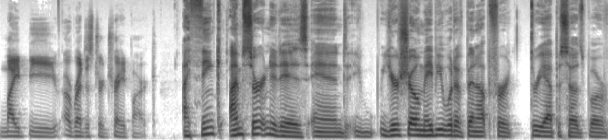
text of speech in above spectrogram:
might be a registered trademark. I think I'm certain it is, and your show maybe would have been up for three episodes before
